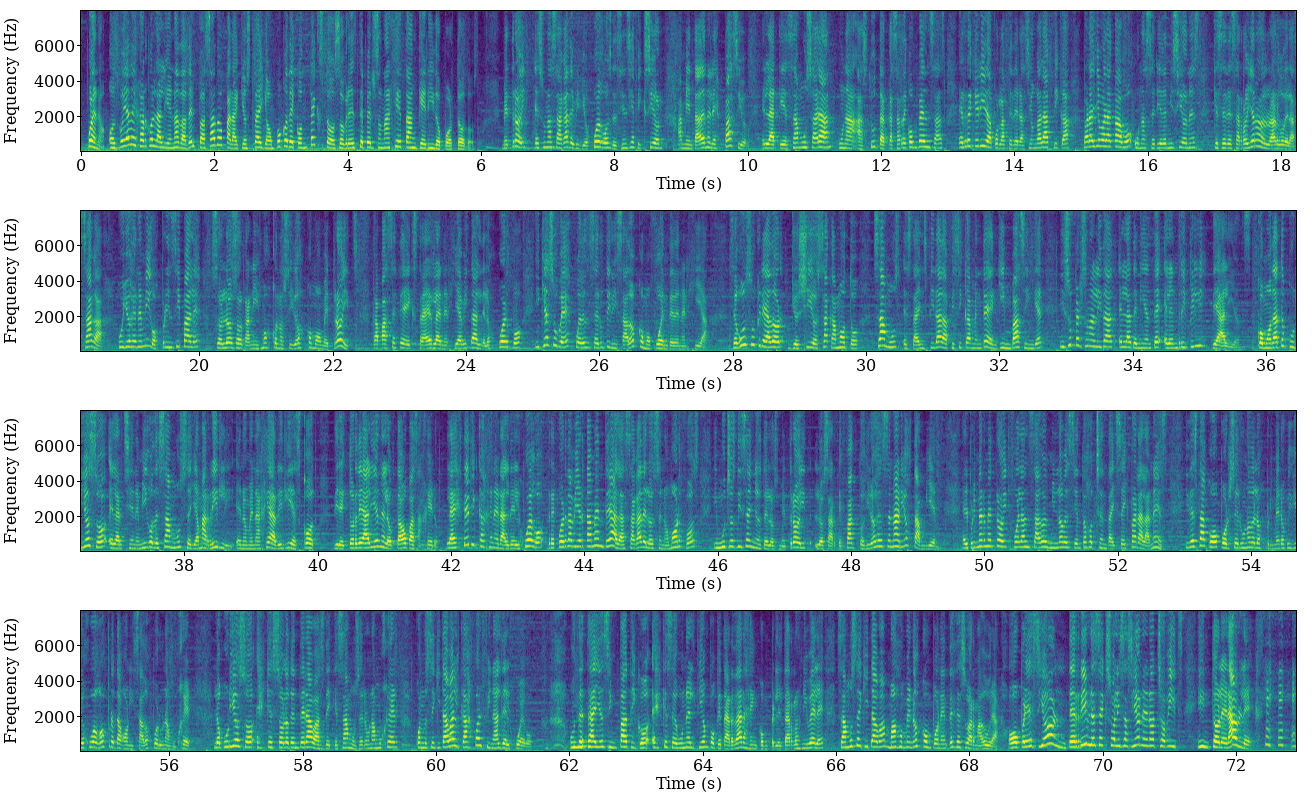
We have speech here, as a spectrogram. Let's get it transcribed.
Bueno, os voy a dejar con la alienada del pasado para que os traiga un poco de contexto sobre este personaje tan querido por todos. Metroid es una saga de videojuegos de ciencia ficción ambientada en el espacio, en la que Samus Aran, una astuta recompensas, es requerida por la Federación Galáctica para llevar a cabo una serie de misiones que se desarrollan a lo largo de la saga, cuyos enemigos principales son los organismos conocidos como Metroids, capaces de extraer la energía vital de los cuerpos y que a su vez pueden ser utilizados como fuente de energía. Según su creador, Yoshio Sakamoto, Samus está inspirada físicamente en Kim Basinger y su personalidad en la teniente Ellen Ripley de Aliens. Como dato curioso, el archienemigo de Samus se llama Ridley, en homenaje a Ridley Scott, director de Alien el octavo pasajero. La estética general del juego recuerda abiertamente a la saga de los xenomorfos y muchos diseños de los Metroid, los artefactos y los escenarios también. El primer Metroid fue lanzado en 1986 para la NES y destacó por ser uno de los primeros videojuegos protagonizados por una mujer. Lo curioso es que solo te enterabas de que Samus era una mujer cuando se quitaba el casco al final del juego. Un detalle simpático es que según el tiempo que tardaras en completar los niveles, Samus se quitaba más o menos componentes de su armadura. ¡Opresión! ¡Terrible sexualización en 8 bits! ¡Intolerable!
